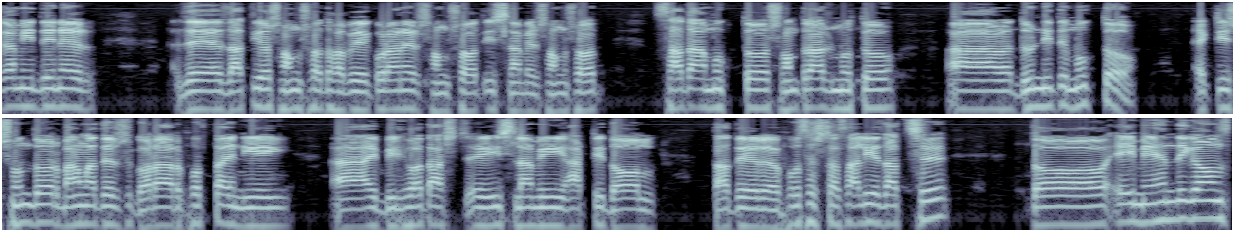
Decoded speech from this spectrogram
আগামী দিনের যে জাতীয় সংসদ হবে, কোরআনের সংসদ, ইসলামের সংসদ। সাদা মুক্ত, সন্ত্রাস মুক্ত দুর্নীতি মুক্ত, একটি সুন্দর বাংলাদেশ গড়ার প্রত্যয় নিয়েই বৃহৎ ইসলামী আটটি দল তাদের প্রচেষ্টা চালিয়ে যাচ্ছে। তো এই মেহেন্দিগঞ্জ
